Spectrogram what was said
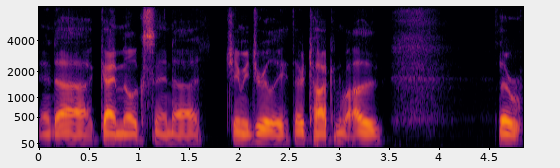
and uh, Guy Milks and uh, Jamie Drewley. They're talking about uh, the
